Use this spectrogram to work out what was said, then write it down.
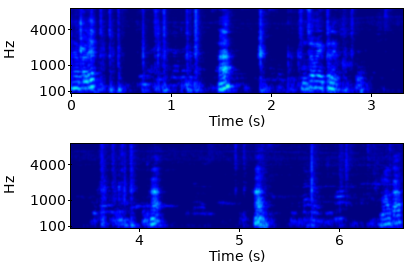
Ano palit? Ha? Kung saan may palit? Ha? Ha? Lumawa ka?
